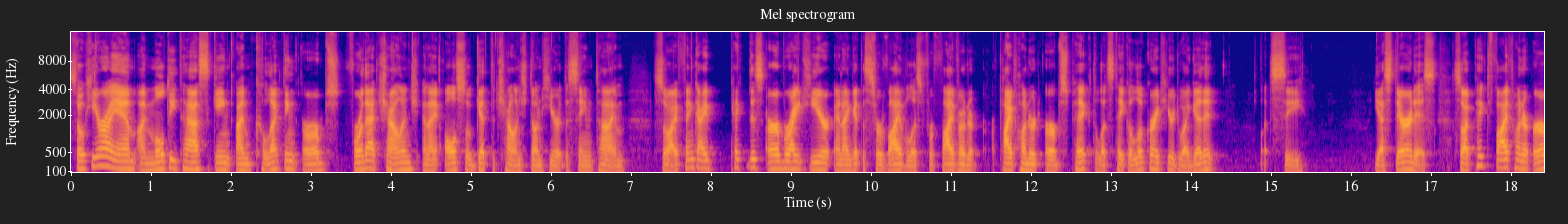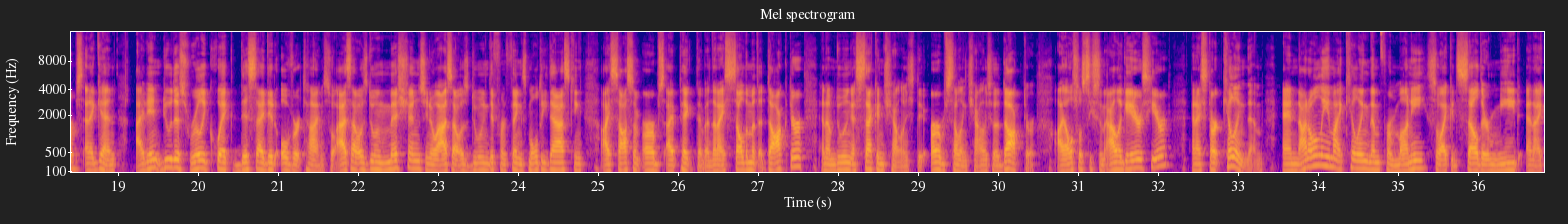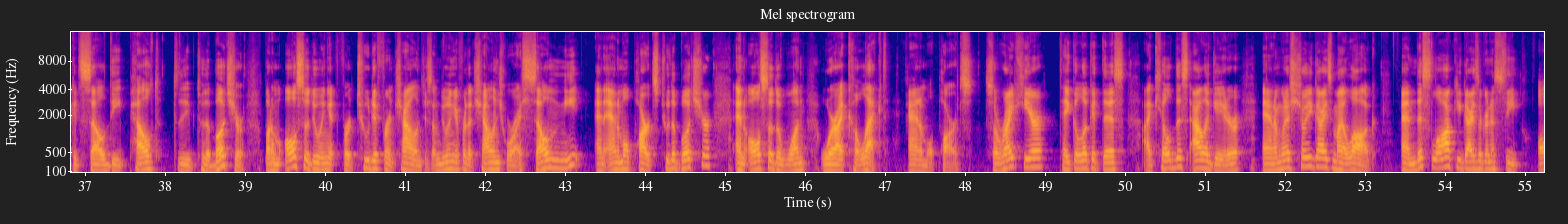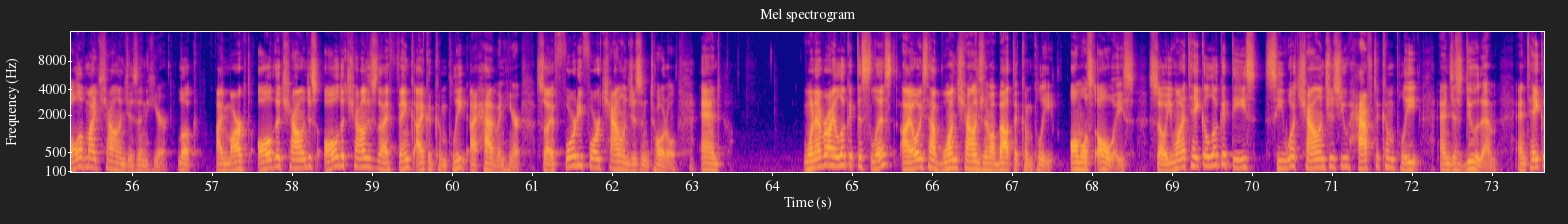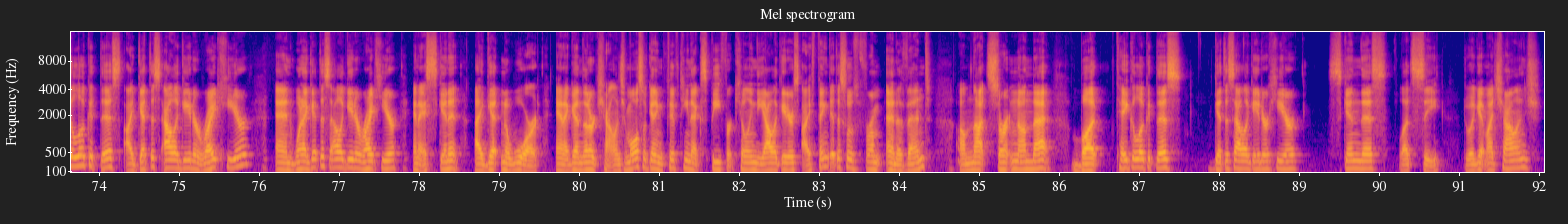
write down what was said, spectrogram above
So here I am, I'm multitasking, I'm collecting herbs for that challenge, and I also get the challenge done here at the same time. So I think I pick this herb right here, and I get the survivalist for 500, 500 herbs picked. Let's take a look right here. Do I get it? Let's see. Yes, there it is. So I picked 500 herbs, and again, I didn't do this really quick. This I did over time. So as I was doing missions, you know, as I was doing different things, multitasking, I saw some herbs, I picked them, and then I sell them at the doctor, and I'm doing a second challenge, the herb selling challenge to the doctor. I also see some alligators here, and I start killing them. And not only am I killing them for money, so I could sell their meat and I could sell the pelt to the, to the butcher, but I'm also doing it for two different challenges. I'm doing it for the challenge where I sell meat and animal parts to the butcher, and also the one where I collect animal parts. So right here, take a look at this. I killed this alligator, and I'm going to show you guys my log. And this log, you guys are going to see all of my challenges in here. Look, I marked all the challenges, all the challenges that I think I could complete, I have in here. So I have 44 challenges in total. And whenever I look at this list, I always have one challenge I'm about to complete, almost always. So you want to take a look at these, see what challenges you have to complete, and just do them. And take a look at this, I get this alligator right here, and when I get this alligator right here, and I skin it, I get an award, and I get another challenge. I'm also getting 15 XP for killing the alligators. I think that this was from an event, I'm not certain on that, but take a look at this. Get this alligator here. Skin this. Let's see. Do I get my challenge?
